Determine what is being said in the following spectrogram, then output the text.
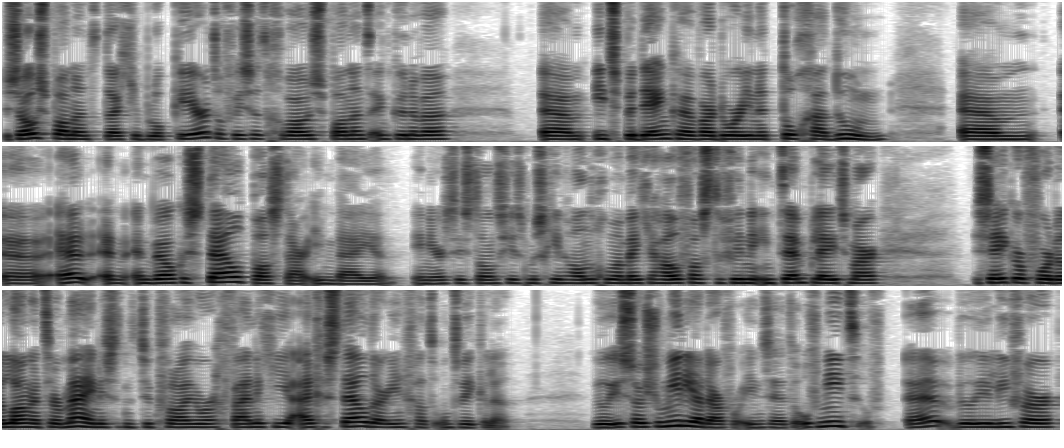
zo spannend dat je blokkeert? Of is het gewoon spannend en kunnen we um, iets bedenken waardoor je het toch gaat doen? Um, uh, en, en welke stijl past daarin bij je? In eerste instantie is het misschien handig om een beetje houvast te vinden in templates. Maar zeker voor de lange termijn is het natuurlijk vooral heel erg fijn dat je je eigen stijl daarin gaat ontwikkelen. Wil je social media daarvoor inzetten of niet? Of hè, wil je liever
